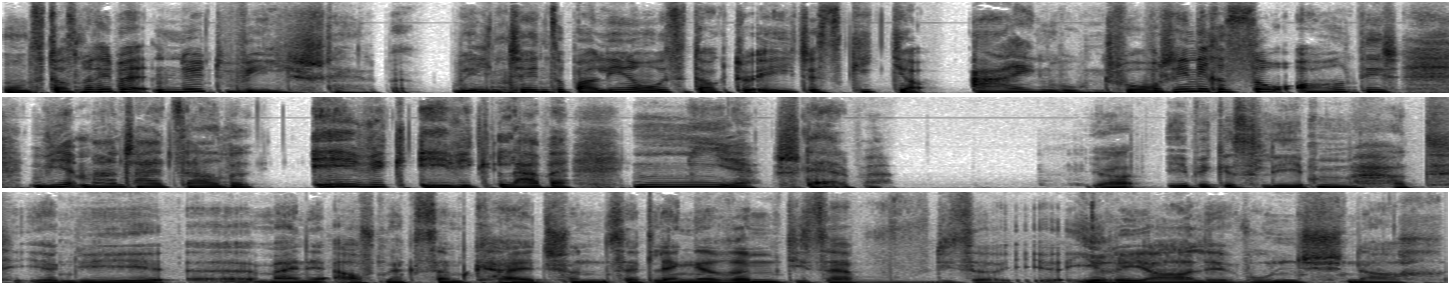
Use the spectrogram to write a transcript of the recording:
Und dass man eben nicht will sterben. Weil Vincenzo Paolino, unser Dr. Age, es gibt ja einen Wunsch, der wahrscheinlich so alt ist wie die Menschheit selber. Ewig, ewig leben, nie sterben. Ja, ewiges Leben hat irgendwie äh, meine Aufmerksamkeit schon seit längerem. Dieser, dieser irreale Wunsch nach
